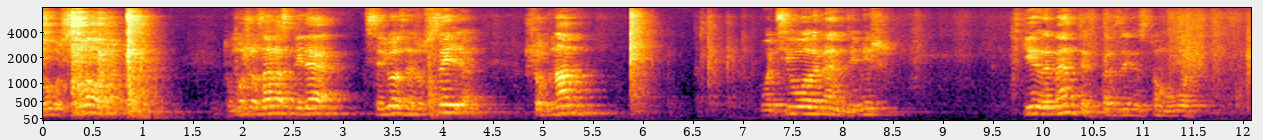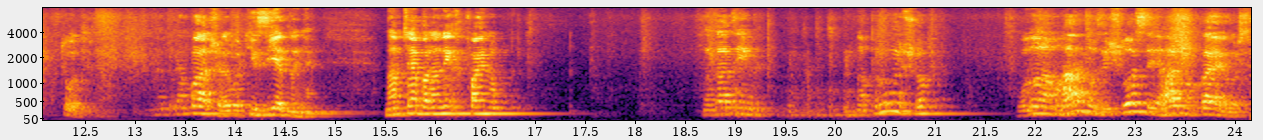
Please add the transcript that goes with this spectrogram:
до основи. Тому що зараз піде серйозне зусилля, щоб нам оці елементи між ті елементи, тепер зайде от тут. Ми будемо бачили оті з'єднання. Нам треба на них файно надати їм напруги, щоб воно нам гарно зійшлося і гарно клеїлося.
